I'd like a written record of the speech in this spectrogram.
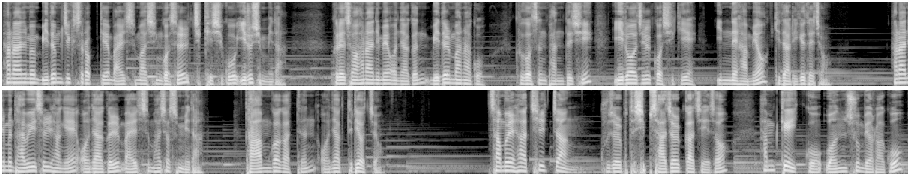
하나님은 믿음직스럽게 말씀하신 것을 지키시고 이루십니다. 그래서 하나님의 언약은 믿을만하고 그것은 반드시 이루어질 것이기에 인내하며 기다리게 되죠. 하나님은 다윗을 향해 언약을 말씀하셨습니다. 다음과 같은 언약들이었죠. 사무엘하 7장 9절부터 14절까지 해서 함께 있고 원수 멸하고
